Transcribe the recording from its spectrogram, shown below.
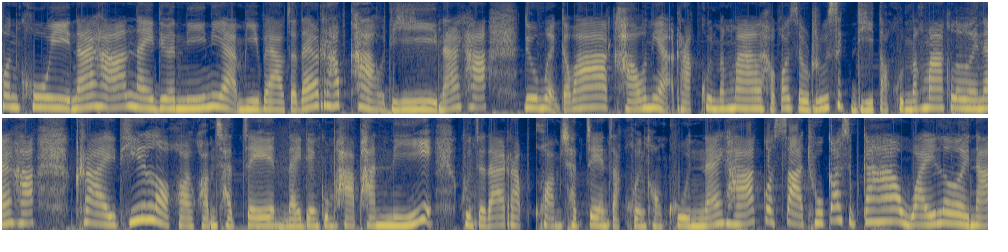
คนคุยนะคะ ในเดือนนี้เนี่ยมีแววจะได้รับข่าวดีนะคะ ดูเหมือนกับว่าเขาเนี่ยรักคุณมากๆแล้วเขาก็จะรู้สึกดีต่อคุณมาก ๆเลยนะคะ ใครที่รอคอยความชัดเจนในเดือนกุมภาพันธ์นี้ คุณจะได้รับความชัดเจนจากคนของคุณนะคะ กดสาธุ99 ไว้เลยนะ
